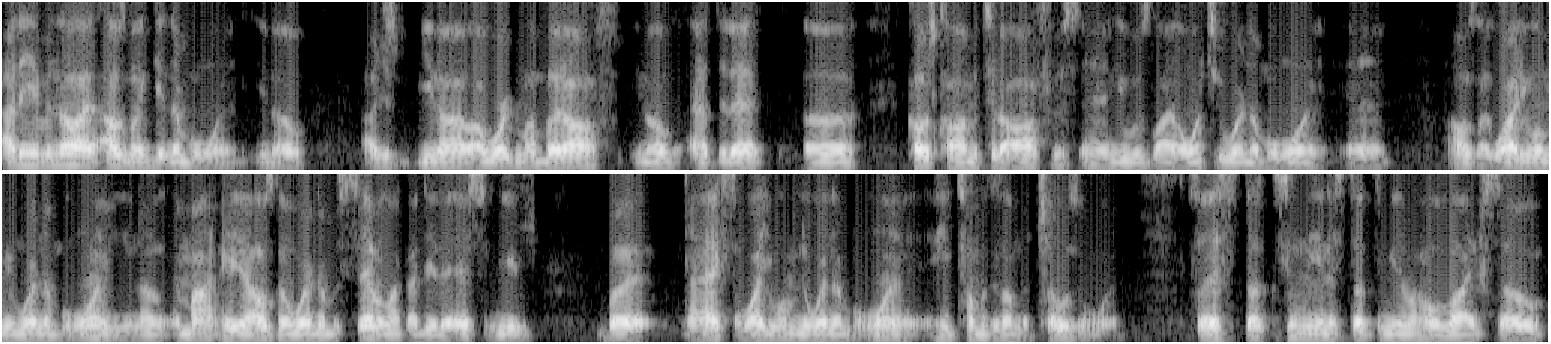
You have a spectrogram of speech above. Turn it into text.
I didn't even know I, I was going to get number one. You know, I just, you know, I, I worked my butt off. You know, after that, uh, coach called me to the office and he was like, I want you to wear number one. And I was like, why do you want me to wear number one? You know, in my head, I was going to wear number seven like I did at SMU. But I asked him, why you want me to wear number one? He told me because I'm the chosen one. So it stuck to me and it stuck to me in my whole life. So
